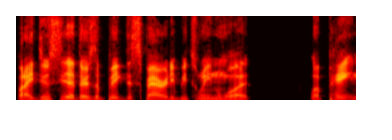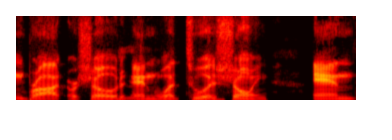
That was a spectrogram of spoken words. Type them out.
but I do see that there's a big disparity between what what Peyton brought or showed Mhm. and what Tua is showing. And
